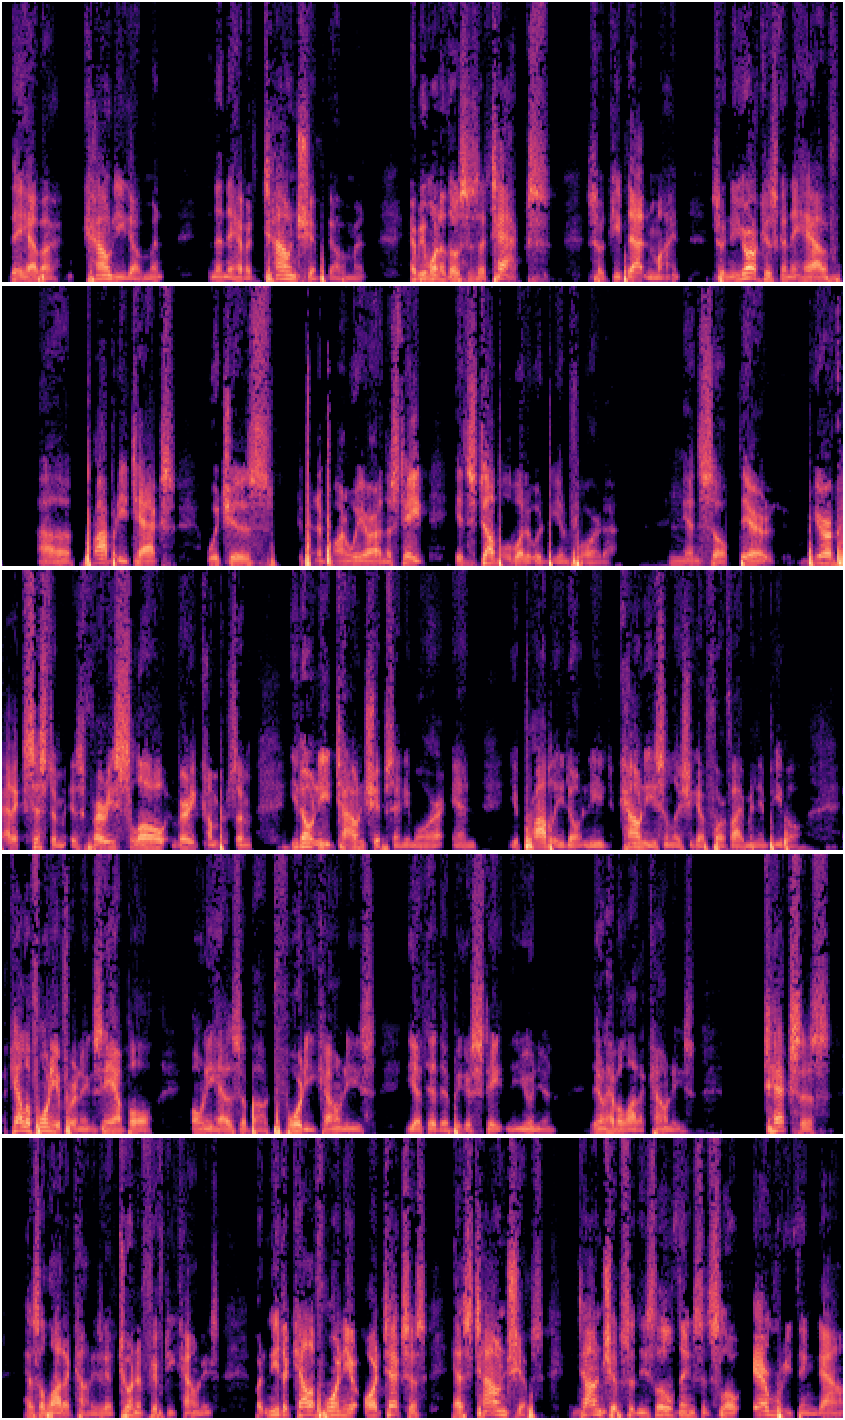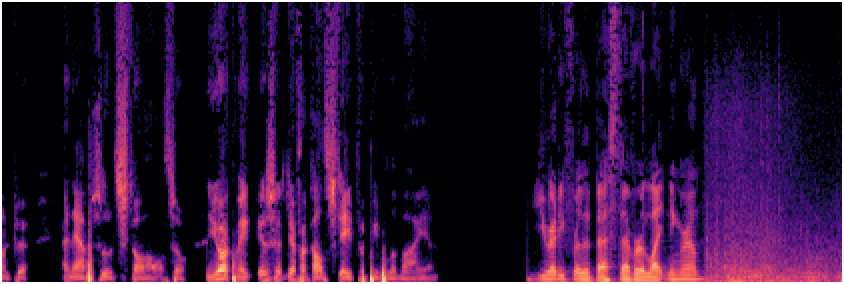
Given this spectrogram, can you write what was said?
they have a county government, and then they have a township government. Every one of those is a tax. So keep that in mind. So New York is going to have a property tax, which is, depending upon where you are in the state, it's double what it would be in Florida. Mm. And so their bureaucratic system is very slow, very cumbersome. You don't need townships anymore, and you probably don't need counties unless you got four or five million people. California, for an example, only has about 40 counties, yet they're the biggest state in the union. They don't have a lot of counties. Texas has a lot of counties. They got 250 counties. But neither California or Texas has townships. Townships are these little things that slow everything down to an absolute stall. So New York is a difficult state for people to buy in. You ready for the best ever lightning round?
